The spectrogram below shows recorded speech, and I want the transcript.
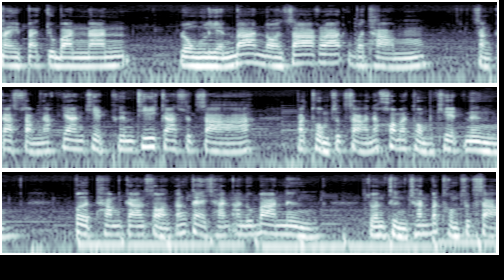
ในปัจจุบันนั้น โรงเรียนบ้านนอนซากราชอุปถัมภ์สังกัดสำนักงานเขตพื้นที่การศึกษาประถมศึกษานครปฐมเขตหนึ่งเปิดทำการสอนตั้งแต่ชั้นอนุบาลหนึ่งจนถึงชั้นประถมศึกษา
